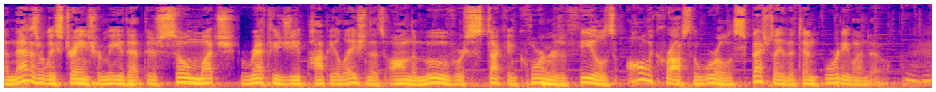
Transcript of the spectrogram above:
And that is really strange for me that there's so much refugee population that's on the move or stuck in corners of fields all across the world, especially in the 1040 window. Mm-hmm.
